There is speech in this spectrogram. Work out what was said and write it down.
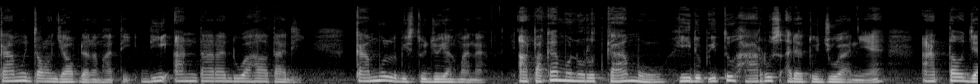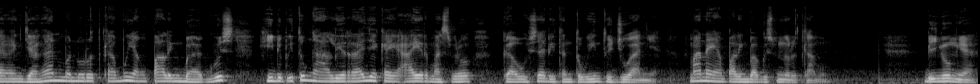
kamu tolong jawab dalam hati, di antara dua hal tadi, kamu lebih setuju yang mana? Apakah menurut kamu hidup itu harus ada tujuannya? Atau jangan-jangan menurut kamu yang paling bagus hidup itu ngalir aja kayak air mas bro, gak usah ditentuin tujuannya. Mana yang paling bagus menurut kamu? Bingung ya?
